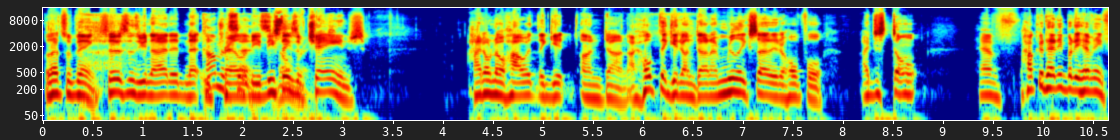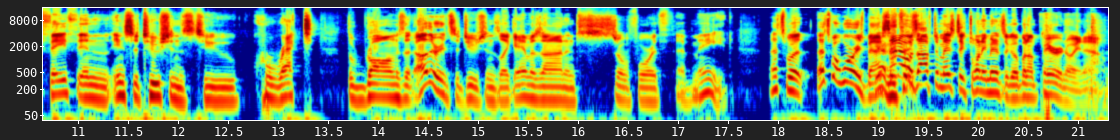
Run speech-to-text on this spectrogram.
But that's the thing. Citizens United, net Common neutrality. sense, These things no have changed. I don't know how they get undone. I hope they get undone. I'm really excited and hopeful. I just don't have. How could anybody have any faith in institutions to correct the wrongs that other institutions like Amazon and so forth have made? That's what that's what worries me. I said I was it. optimistic 20 minutes ago, but I'm paranoid now.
